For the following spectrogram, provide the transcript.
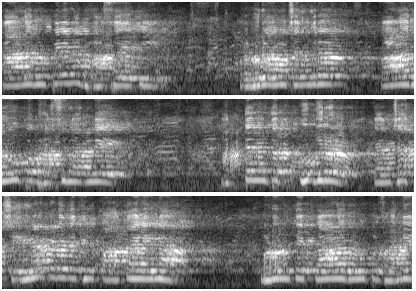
कालरूपेण भासयती. प्रभू रामचंद्र काळरूप भासू लागले. अत्यंत उग्र त्यांच्या चेहऱ्याकडे देखील पाहता येईना. म्हणून ते काळरूप झाले.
